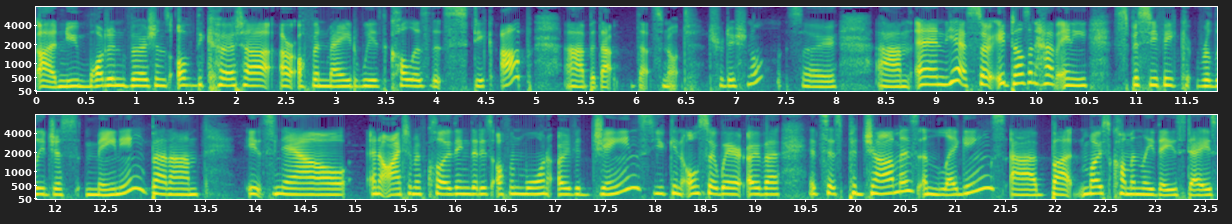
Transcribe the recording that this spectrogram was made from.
uh, new modern versions of the kurta are often made with collars that stick up, uh, but that that's not traditional. So, um, and yeah, so it doesn't have any specific religious meaning, but um, it's now an item of clothing that is often worn over jeans. You can also wear it over, it says pajamas and leggings, uh, but most commonly these days,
